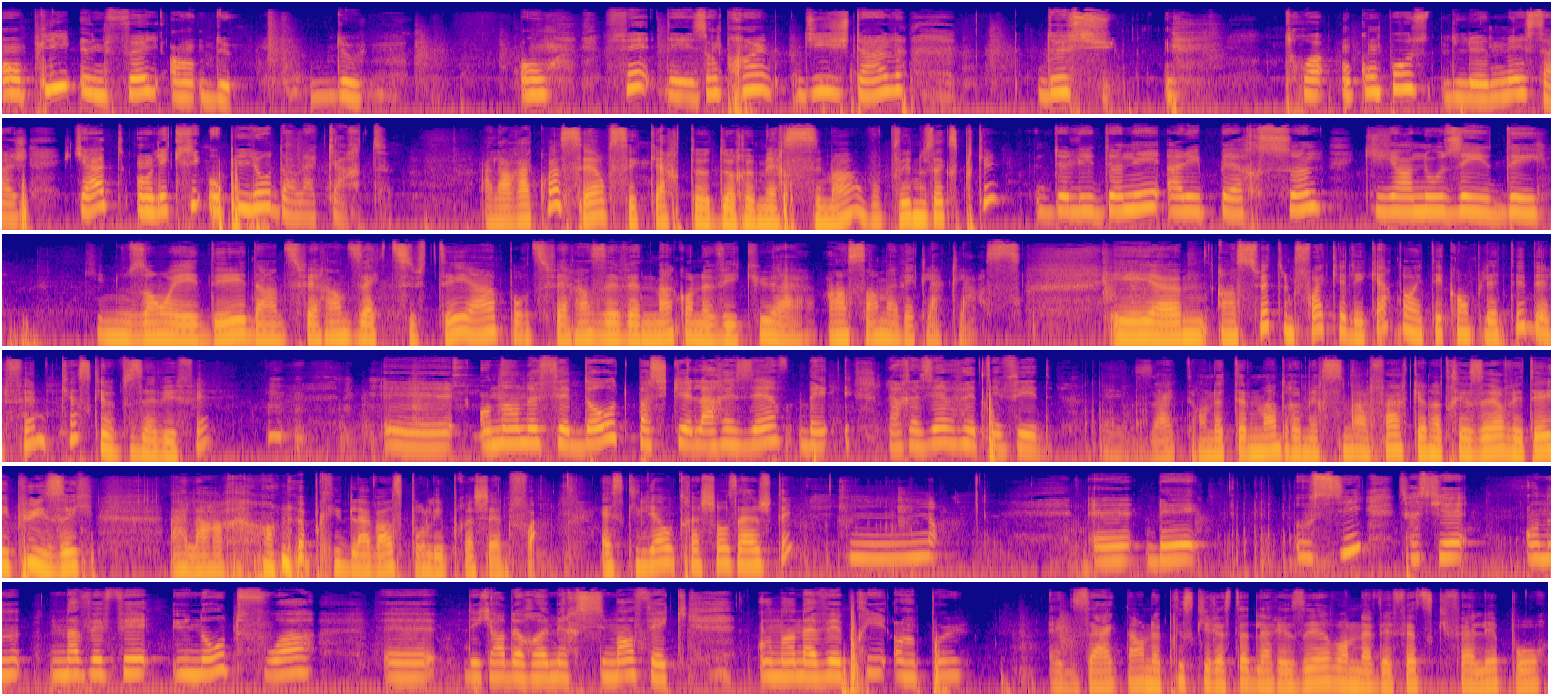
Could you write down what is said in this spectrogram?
On plie une feuille en deux. 2. On fait des empreintes digitales dessus. 3. On compose le message. 4. On l'écrit au pilot dans la carte. Alors, à quoi servent ces cartes de remerciement? Vous pouvez nous expliquer? De les donner à les personnes qui en nous aidé. Qui nous ont aidés dans différentes activités hein, pour différents événements qu'on a vécus à- ensemble avec la classe. Et euh, ensuite, une fois que les cartes ont été complétées, Delphine, qu'est-ce que vous avez fait? Euh, on en a fait d'autres parce que la réserve, ben, la réserve était vide. Exact. On a tellement de remerciements à faire que notre réserve était épuisée. Alors, on a pris de l'avance pour les prochaines fois. Est-ce qu'il y a autre chose à ajouter? Non. Euh, ben, aussi, c'est parce que on avait fait une autre fois euh, des cartes de remerciement, fait qu'on en avait pris un peu. Exact. On a pris ce qui restait de la réserve. On avait fait ce qu'il fallait pour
